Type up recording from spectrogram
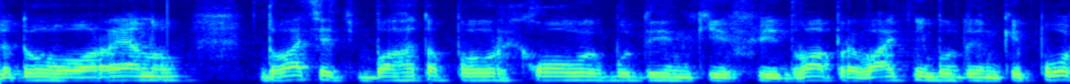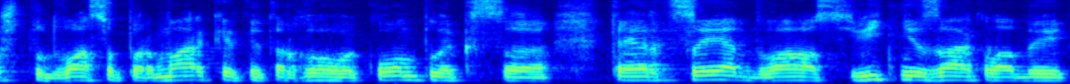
льодову арену, 20 багатоповерхових будинків і два приватні будинки, пошту, два супермаркети, торговий комплекс, е, ТРЦ, два освітні заклади.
